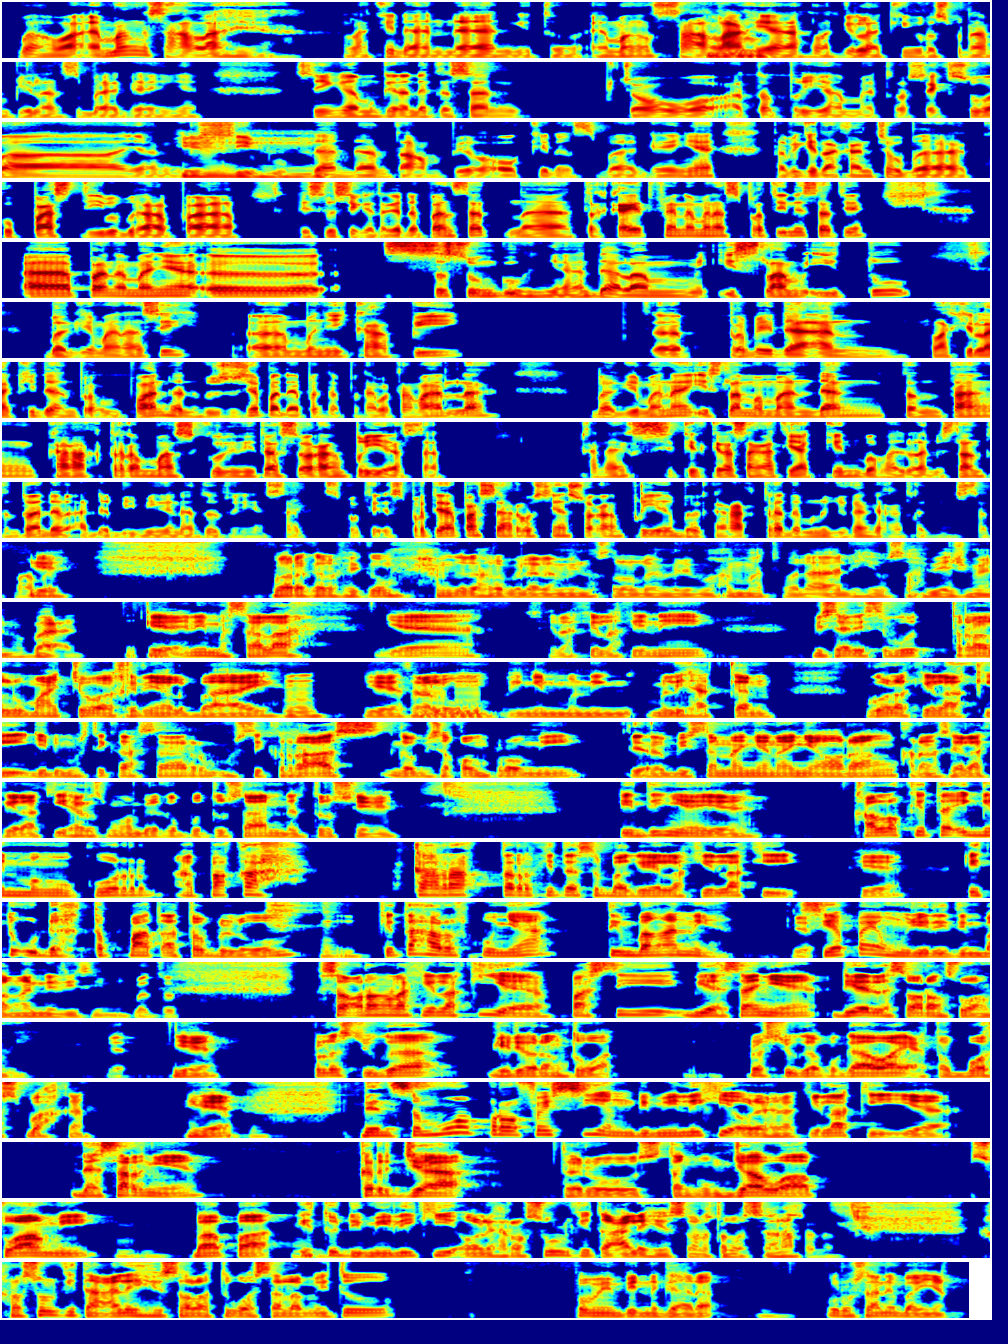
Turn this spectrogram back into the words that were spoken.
bahwa emang salah ya laki dandan gitu emang salah hmm. ya laki-laki ngurus penampilan sebagainya. Sehingga mungkin ada kesan cowok atau pria metroseksual yang yeah, iya, sibuk yeah, yeah. dan dan tampil oke okay dan sebagainya. Tapi kita akan coba kupas di beberapa diskusi kita ke depan, Sat. Nah, terkait fenomena seperti ini, Sat ya, apa namanya, eh, sesungguhnya dalam Islam itu bagaimana sih eh, menyikapi eh, perbedaan laki-laki dan perempuan dan khususnya pada pertama pertama adalah bagaimana Islam memandang tentang karakter maskulinitas seorang pria, Sat. Karena kita sangat yakin bahwa dalam Islam tentu ada ada bimbingan dan tentunya seperti seperti apa seharusnya seorang pria berkarakter dan menunjukkan karakternya Ustaz Muhammad. Yeah. Barakallahu fikum. Alhamdulillah rabbil alamin sallallahu alaihi Muhammad wa ala alihi wa sahbihi ajmain wa ba'd. Ya, ini masalah ya si laki-laki ini bisa disebut terlalu maco akhirnya lebay hmm. ya terlalu hmm. ingin mening, melihatkan gue laki-laki jadi mesti kasar mesti keras nggak bisa kompromi ya. nggak yeah. bisa nanya-nanya orang karena saya laki-laki harus mengambil keputusan dan terusnya intinya ya, kalau kita ingin mengukur apakah karakter kita sebagai laki-laki ya itu udah tepat atau belum, hmm. kita harus punya timbangannya. Ya. Siapa yang mau jadi timbangannya di sini? Betul. Seorang laki-laki ya pasti biasanya dia adalah seorang suami. Ya. ya. Plus juga jadi orang tua. Plus juga pegawai atau bos bahkan. Ya. Okay. Dan semua profesi yang dimiliki oleh laki-laki ya dasarnya kerja terus tanggung jawab suami, hmm. bapak hmm. itu dimiliki oleh Rasul kita alaihi salatu wassalam. Rasul kita alaihi salatu wassalam itu pemimpin negara, hmm. urusannya banyak.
